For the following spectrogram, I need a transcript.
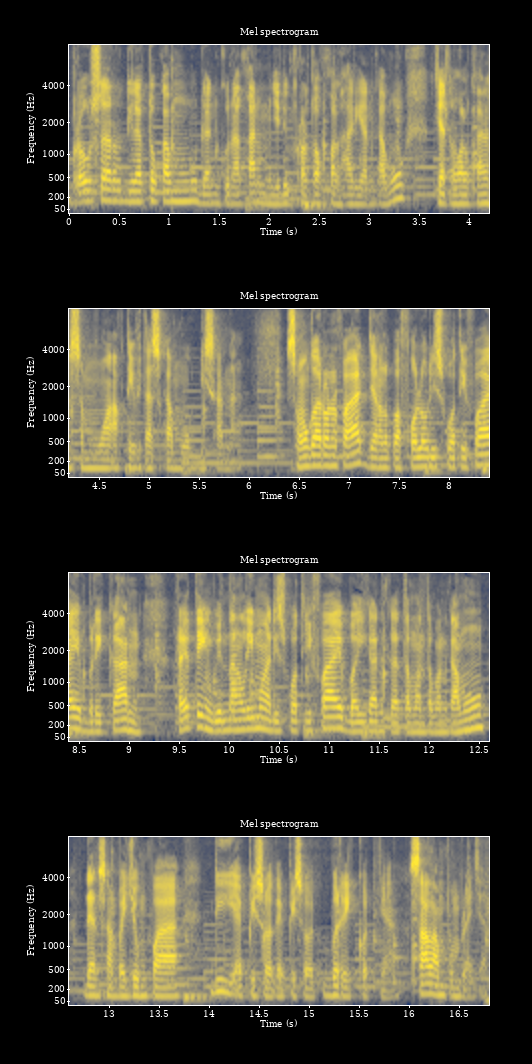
browser, di laptop kamu, dan gunakan menjadi protokol harian kamu. Jadwalkan semua aktivitas kamu di sana. Semoga bermanfaat. Jangan lupa follow di Spotify, berikan rating bintang 5 di Spotify, bagikan ke teman-teman kamu, dan sampai jumpa di episode-episode berikutnya. Salam pembelajar.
